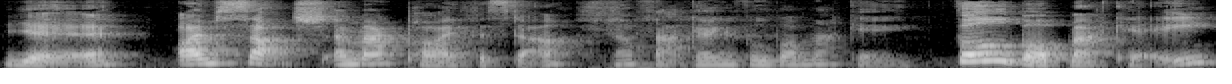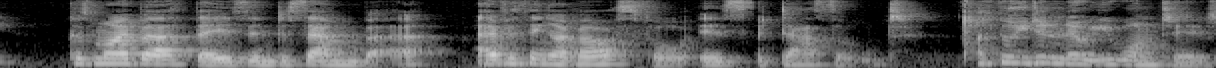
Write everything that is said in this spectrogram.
year, I'm such a magpie for stuff. Love that. Going full Bob Mackie. Full Bob Mackie, because my birthday is in December. Everything I've asked for is bedazzled. I thought you didn't know what you wanted.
